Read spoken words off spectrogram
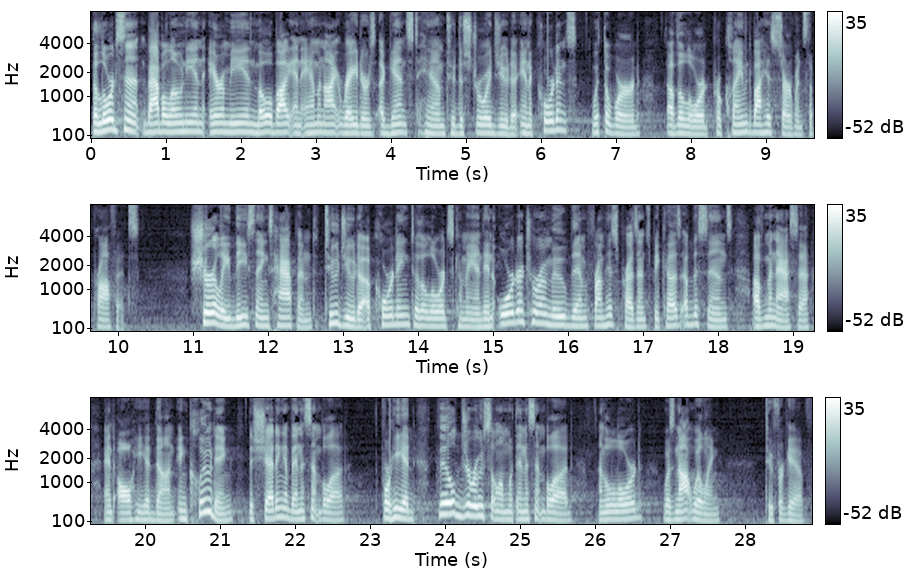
the Lord sent Babylonian, Aramean, Moabite, and Ammonite raiders against him to destroy Judah in accordance with the word of the Lord proclaimed by his servants the prophets. Surely these things happened to Judah according to the Lord's command, in order to remove them from his presence because of the sins of Manasseh and all he had done, including the shedding of innocent blood. For he had filled Jerusalem with innocent blood, and the Lord was not willing to forgive.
